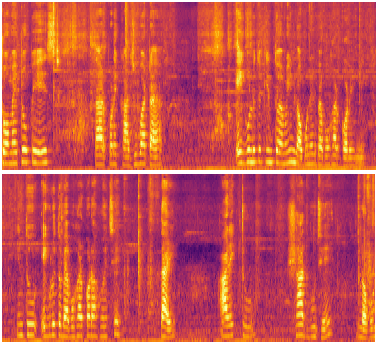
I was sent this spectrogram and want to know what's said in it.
টমেটো পেস্ট, তারপরে কাজু বাটা, এইগুলোতে কিন্তু আমি লবণের ব্যবহার করিনি। কিন্তু এগুলো তো ব্যবহার করা হয়েছে, তাই আর একটু স্বাদ বুঝে লবণ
